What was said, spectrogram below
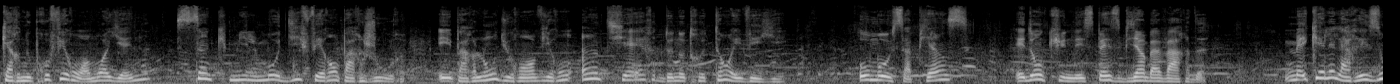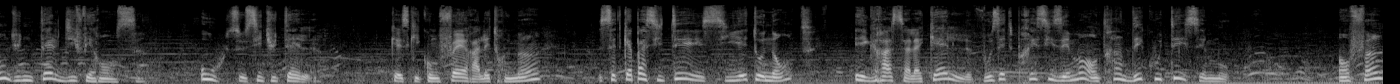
car nous proférons en moyenne 5000 mots différents par jour et parlons durant environ un tiers de notre temps éveillé. Homo sapiens est donc une espèce bien bavarde. Mais quelle est la raison d'une telle différence? Où se situe-t-elle? Qu'est-ce qui confère à l'être humain cette capacité si étonnante et grâce à laquelle vous êtes précisément en train d'écouter ces mots? Enfin,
